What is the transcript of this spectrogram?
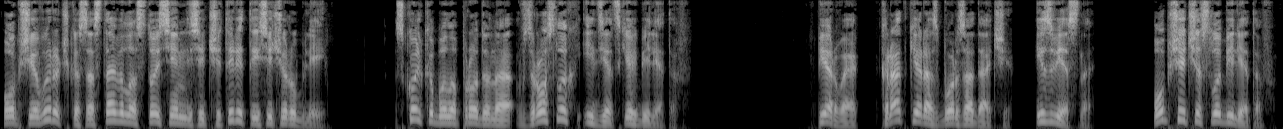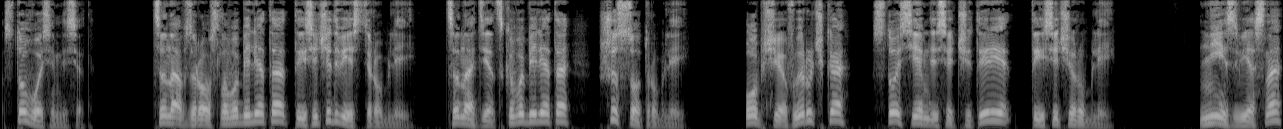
Общая выручка составила 174 тысячи рублей. Сколько было продано взрослых и детских билетов? Первое. Краткий разбор задачи. Известно. Общее число билетов – 180. Цена взрослого билета – 1200 рублей. Цена детского билета – 600 рублей. Общая выручка – 174 тысячи рублей. Неизвестно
